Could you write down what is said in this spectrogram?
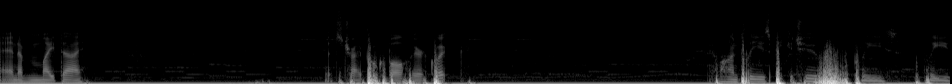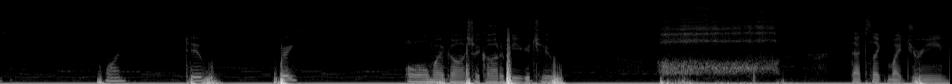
And I might die. Let's try Pokeball here quick. Come on, please, Pikachu. Please, please. One, two, three. Oh my gosh, I got a Pikachu. That's like my dream.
